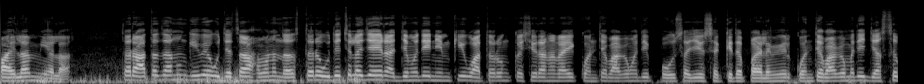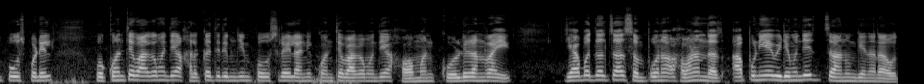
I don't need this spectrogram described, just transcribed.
पाहायला मिळाला. तर आता जाणून घेऊया उद्याचा हवामान अंदाज. तर उद्याच्याला जे आहे राज्यामध्ये नेमकी वातावरण कसे राहणार आहे? कोणत्या भागामध्ये पावसाची शक्यता पाहायला मिळेल? कोणत्या भागामध्ये जास्त पाऊस पडेल व कोणत्या भागामध्ये हलका ते रिमझिम पाऊस राहील आणि कोणत्या भागामध्ये हवामान कोरडे राहणार आहे? याबद्दलचा संपूर्ण हवामान अंदाज आपण या व्हिडिओमध्ये जाणून घेणार आहोत.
